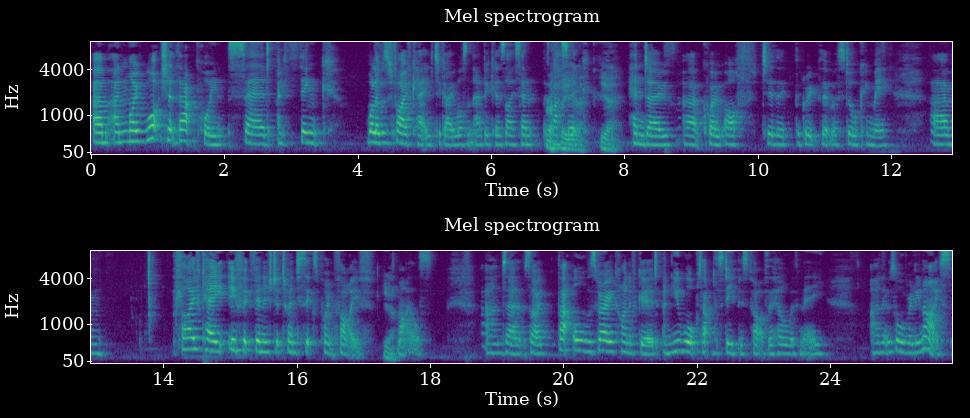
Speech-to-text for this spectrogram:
Um, and my watch at that point said, I think, well, it was 5k to go, wasn't there? Because I sent the Roughly, yeah. classic Yeah. Hendo uh, quote off to the, the group that were stalking me. Um, 5k if it finished at 26.5 Yeah. miles. And uh, so I, that all was very kind of good. And you walked up the steepest part of the hill with me, and it was all really nice.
